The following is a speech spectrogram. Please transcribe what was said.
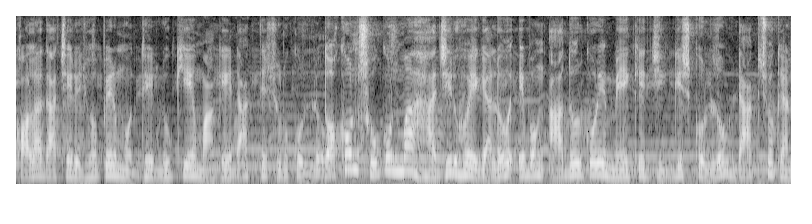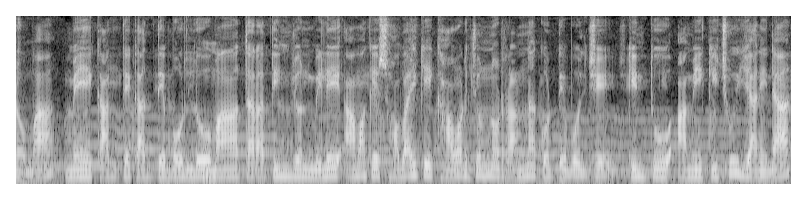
কলা গাছের ঝোপের মধ্যে লুকিয়ে মাকে ডাকতে শুরু করল। তখন শকুন মা হাজির হয়ে গেল এবং আদর করে মেয়েকে জিজ্ঞেস করল, ডাকছো কেন মা? মেয়ে কাঁদতে কাঁদতে বলল, মা, তারা তিনজন মিলে আমাকে সবাইকে খাওয়ার জন্য রান্না করতে বলছে। কিন্তু আমি কিছুই জানি না,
